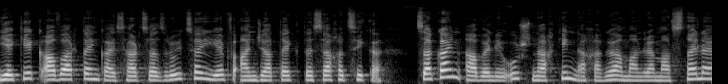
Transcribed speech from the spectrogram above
«Եկեք ավարտենք այս հարցազրույցը եւ անջատեք տեսախցիկը»։ Սակայն ավելի ուշ նախկին նախագահը մանրամասնել է,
